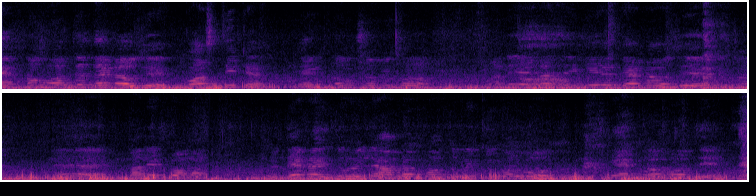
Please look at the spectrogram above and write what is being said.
এক নং হতে দেখাও যে cos থিটা এক মানে এটা থেকে দেখাও যে হ্যাঁ মানে দেখাইতে হইলে আমরা প্রথমে কি করব এক নং হতে গ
